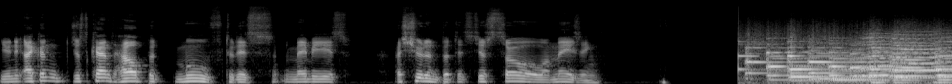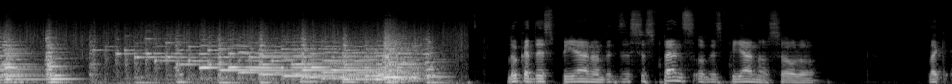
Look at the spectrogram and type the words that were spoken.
You, I can just can't help but move to this. Maybe it's I shouldn't, but it's just so amazing. Look at this piano, the, the suspense of this piano solo. Like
